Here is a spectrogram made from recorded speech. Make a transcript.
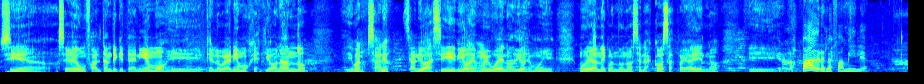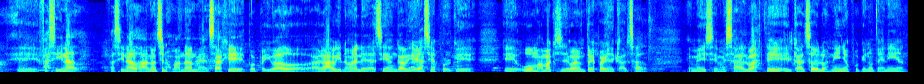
sí, se ve un faltante que teníamos y que lo veníamos gestionando. Y bueno, salió, salió así, Dios es muy bueno, Dios es muy, muy grande cuando uno hace las cosas para Él, ¿no? Y, los padres, la familia? Eh, fascinados, fascinados. Anoche nos mandaban mensajes por privado a Gaby, ¿no? Le decían, Gaby, gracias porque eh, hubo mamás que se llevaron tres pares de calzado. Y me dice, me salvaste el calzado de los niños porque no tenían.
